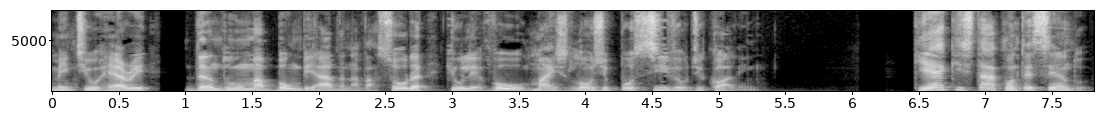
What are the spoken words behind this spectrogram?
mentiu Harry, dando uma bombeada na vassoura que o levou o mais longe possível de Colin. Que é que está acontecendo?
